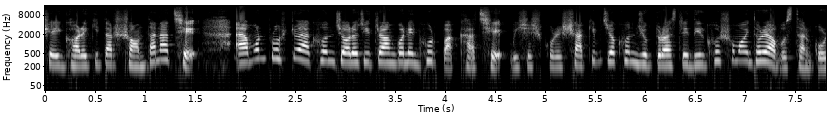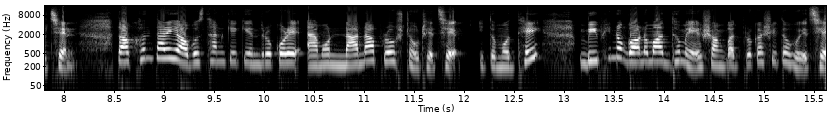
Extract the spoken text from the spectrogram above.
সেই ঘরে কি তার সন্তান আছে? এমন প্রশ্ন এখন চলচ্চিত্রাঙ্গনে ঘুরপাক খাচ্ছে। বিশেষ করে সাকিব যখন যুক্তরাষ্ট্রে দীর্ঘ সময় ধরে অবস্থান করছেন, তখন তার এই অবস্থানকে কেন্দ্র করে এমন নানা প্রশ্ন উঠেছে। ইতোমধ্যেই বিভিন্ন গণমাধ্যমে সংবাদ প্রকাশিত হয়েছে।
